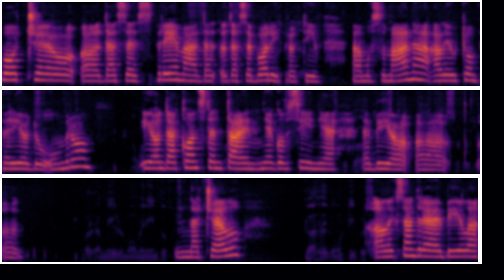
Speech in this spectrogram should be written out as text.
počeo da se sprema da, da se bori protiv muslimana, ali je u tom periodu umro. I onda Konstantin, njegov sin je e, bio uh, na čelu. Aleksandrija je bila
